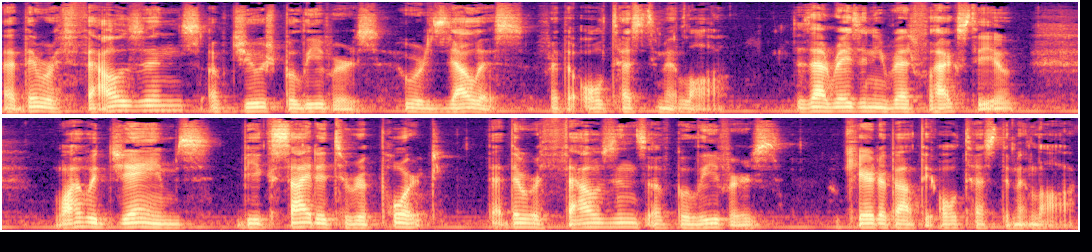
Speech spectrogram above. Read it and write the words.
that there were thousands of Jewish believers who were zealous for the Old Testament law. Does that raise any red flags to you? Why would James be excited to report that there were thousands of believers who cared about the Old Testament law?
